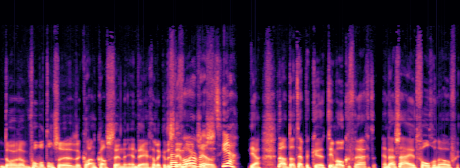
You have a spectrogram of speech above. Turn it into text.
Door eh, bijvoorbeeld onze de klankkast en, en dergelijke, de stembandjes. Bijvoorbeeld, ja. Ja, nou dat heb ik eh, Tim ook gevraagd en daar zei hij het volgende over.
